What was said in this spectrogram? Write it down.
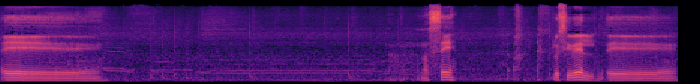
Eh, no sé. Lucibel. Eh,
